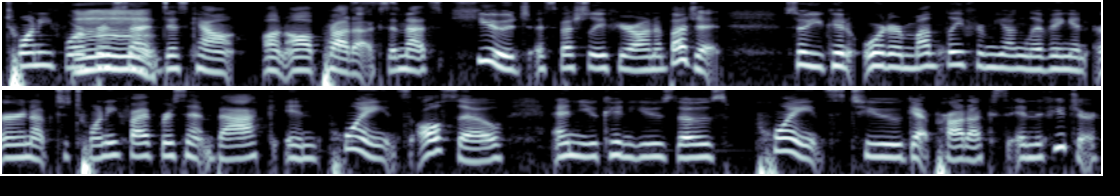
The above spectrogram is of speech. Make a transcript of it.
24% mm. discount on all products. And that's huge, especially if you're on a budget. So, you can order monthly from Young Living and earn up to 25% back in points also. And you can use those points to get products in the future.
